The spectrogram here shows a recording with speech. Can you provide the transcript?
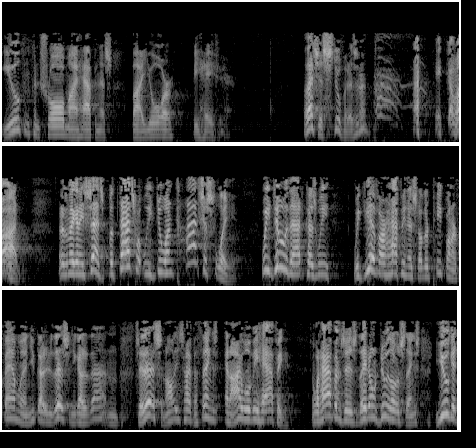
You can control my happiness by your behavior. Well, that's just stupid, isn't it? I mean, come on. That doesn't make any sense. But that's what we do unconsciously. We do that because we, we give our happiness to other people and our family, and you've got to do this, and you've got to do that, and say this, and all these type of things, and I will be happy. And what happens is they don't do those things. You get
